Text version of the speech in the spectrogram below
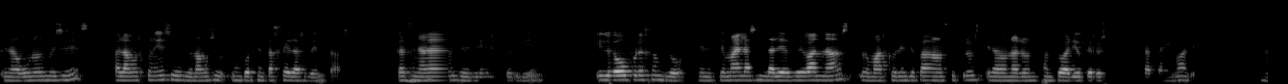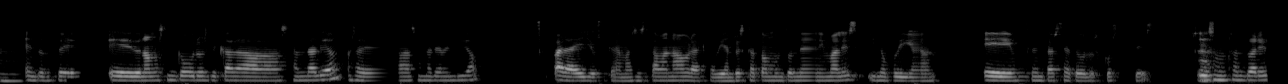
en algunos meses hablamos con ellos y les donamos un porcentaje de las ventas, que al final les viene súper bien. Y luego, por ejemplo, en el tema de las sandalias veganas, lo más corriente para nosotros era donar a un santuario que rescata animales. Entonces, eh, donamos 5 euros de cada sandalia, o sea, de cada sandalia vendida, para ellos, que además estaban ahora, que habían rescatado un montón de animales y no podían eh, enfrentarse a todos los costes. Y es un santuario,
